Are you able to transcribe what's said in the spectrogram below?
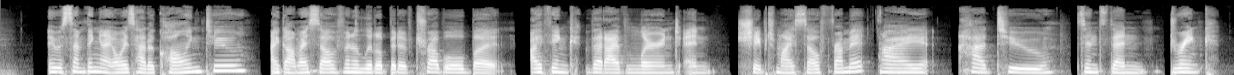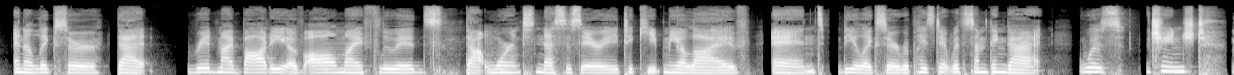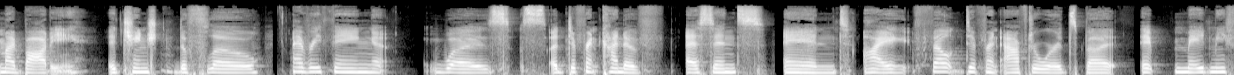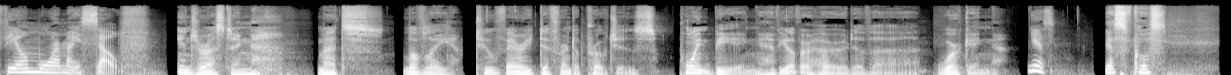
it was something I always had a calling to. I got myself in a little bit of trouble, but I think that I've learned and shaped myself from it. I had to, since then, drink an elixir that rid my body of all my fluids that weren't necessary to keep me alive. And the elixir replaced it with something that was changed my body. It changed the flow. Everything was a different kind of essence. And I felt different afterwards, but it made me feel more myself. Interesting. That's lovely. Two very different approaches. Point being, have you ever heard of uh, working? Yes. Yes, of course.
